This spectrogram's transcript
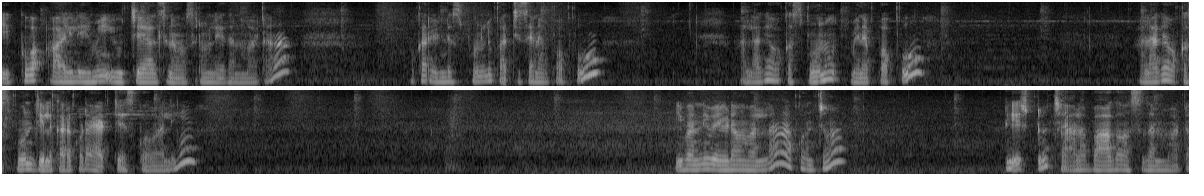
ఎక్కువ ఆయిల్ ఏమీ యూజ్ చేయాల్సిన అవసరం లేదనమాట ఒక రెండు స్పూన్లు పచ్చిశనగపప్పు అలాగే ఒక స్పూను మినప్పప్పు అలాగే ఒక స్పూన్ జీలకర్ర కూడా యాడ్ చేసుకోవాలి. ఇవన్నీ వేయడం వల్ల కొంచెం టేస్ట్ చాలా బాగా వస్తుందన్నమాట.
